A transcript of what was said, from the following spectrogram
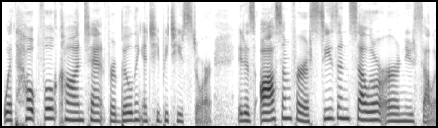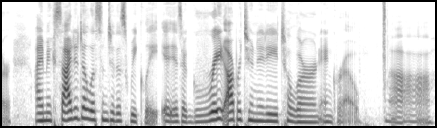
with helpful content for building a TPT store. It is awesome for a seasoned seller or a new seller. I am excited to listen to this weekly. It is a great opportunity to learn and grow. Ah,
